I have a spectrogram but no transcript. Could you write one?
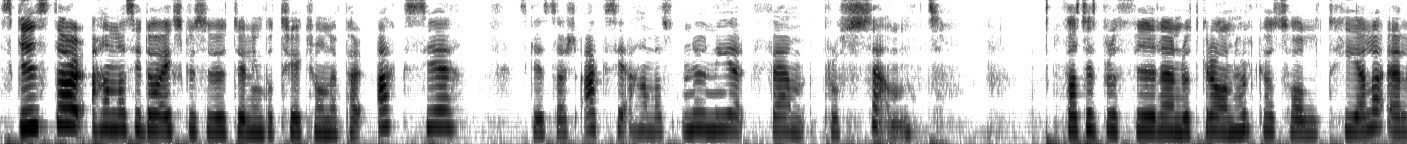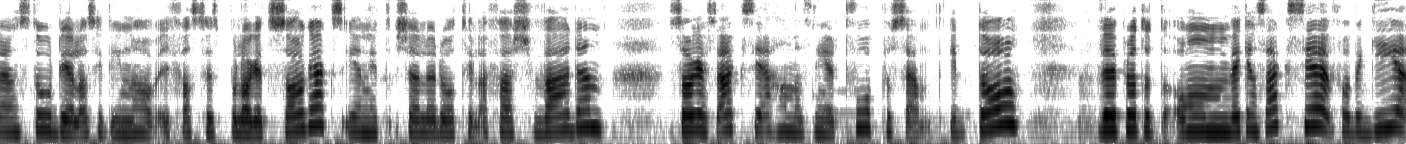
Skistar handlas idag exklusiv utdelning på 3 kronor per aktie. Skistars aktie handlas nu ner 5 procent. Fastighetsprofilen Rut Granhult har sålt hela eller en stor del av sitt innehav i fastighetsbolaget Sagax enligt källor då till Affärsvärlden. Sagax aktie handlas ner 2% idag. Vi har pratat om veckans aktie. Fabg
